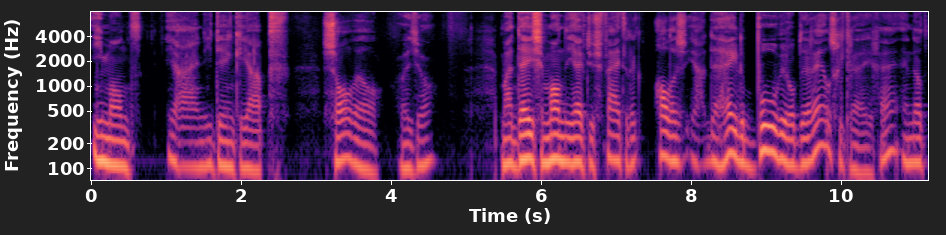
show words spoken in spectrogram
iemand, ja, en die denken: Ja, pff, zal wel, weet je wel. Maar deze man die heeft dus feitelijk alles, ja, de hele boel weer op de rails gekregen. Hè? En dat.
